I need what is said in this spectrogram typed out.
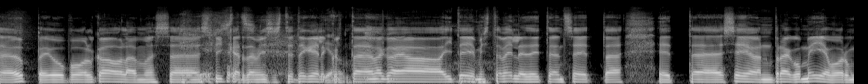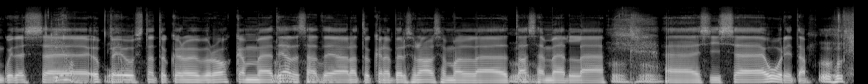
äh, õppejõu pool ka olemas äh, spikerdamisest ja tegelikult ja. väga hea idee, mis te välja tõite, on see, et, et see on praegu meie vorm, kuidas ja, õppejõust ja. natukene võib-olla rohkem teada saada ja natukene personaalsemal mm. tasemel mm -hmm. siis uurida mm. -hmm.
